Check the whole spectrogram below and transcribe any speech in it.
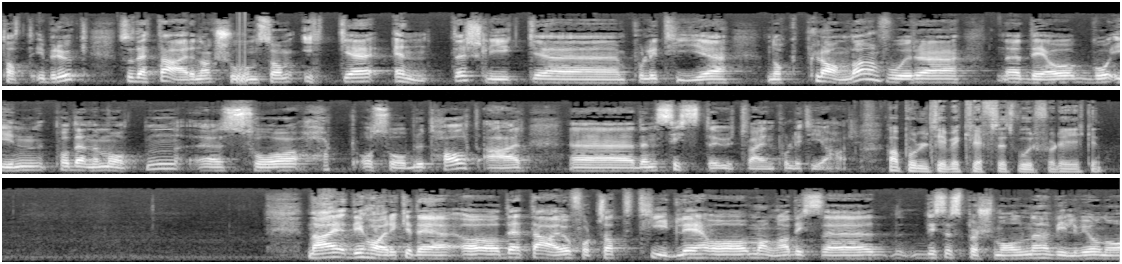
tatt i bruk. Så dette er en aksjon som ikke endte slik eh, politiet nok planla, hvor eh, det å gå inn på denne måten eh, så hardt og så brutalt er den siste utveien politiet har. Har politiet bekreftet hvorfor det gikk inn? Nei, de har ikke det. Og dette er jo fortsatt tidlig, og mange av disse, disse spørsmålene vil vi jo nå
